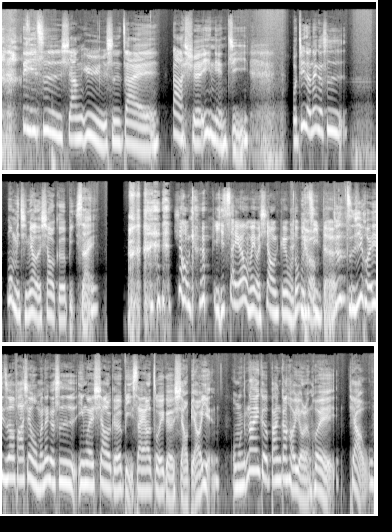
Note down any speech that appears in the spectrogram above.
第一次相遇是在大学一年级，我记得那个是莫名其妙的校歌比赛。校歌比赛，因为我们有校歌，我都不记得。就是仔细回忆之后，发现我们那个是因为校歌比赛要做一个小表演。我们那一个班刚好有人会跳舞，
